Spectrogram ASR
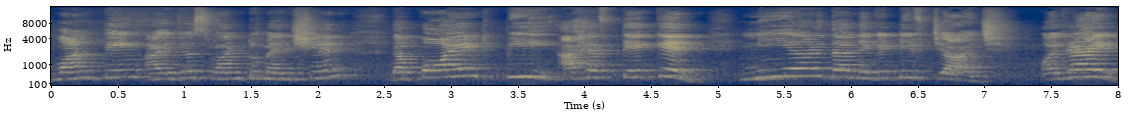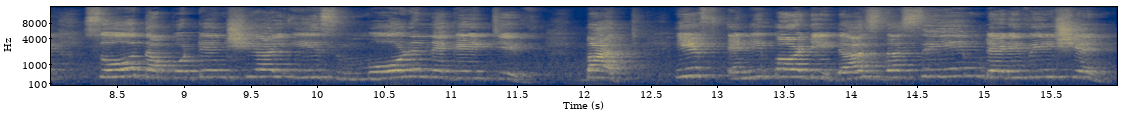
one thing I just want to mention the point P I have taken near the negative charge. Alright. So the potential is more negative. But if anybody does the same derivation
